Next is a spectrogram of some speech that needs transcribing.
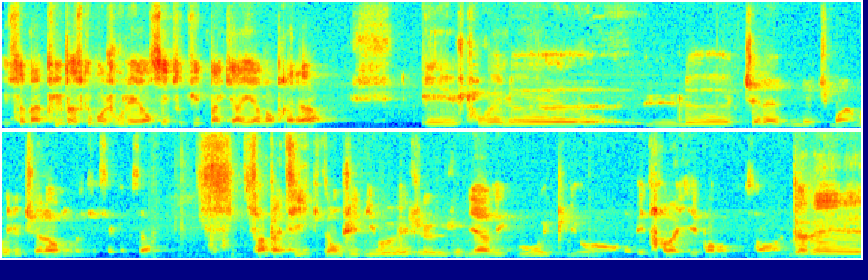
Et ça m'a plu parce que moi je voulais lancer tout de suite ma carrière d'entraîneur. Et je trouvais le, le challenge, oui, le challenge, on va dire ça comme ça, sympathique. Donc j'ai dit oui, oui, je, je, viens avec vous. Et puis on avait travaillé pendant deux ans. J'avais,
